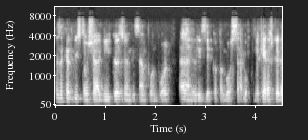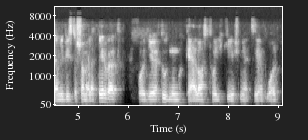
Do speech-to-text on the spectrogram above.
ezeket biztonsági, közrendi szempontból ellenőrizzék a tagországok. A kereskedelmi biztos amellett érvelt, hogy tudnunk kell azt, hogy ki és milyen célból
